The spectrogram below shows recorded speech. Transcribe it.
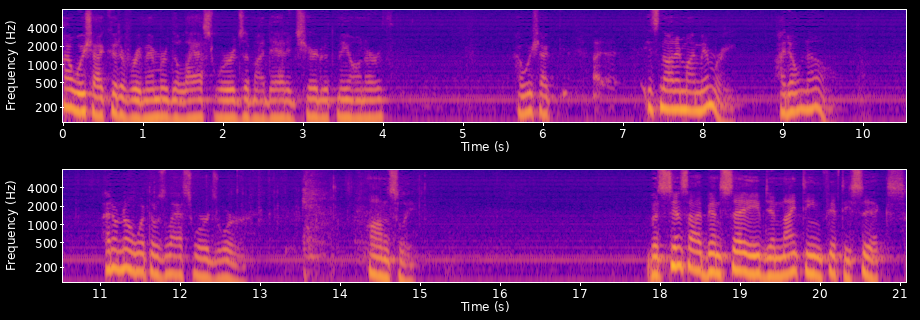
I wish I could have remembered the last words that my dad had shared with me on earth. I wish I. It's not in my memory. I don't know. I don't know what those last words were, honestly. But since I've been saved in 1956,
